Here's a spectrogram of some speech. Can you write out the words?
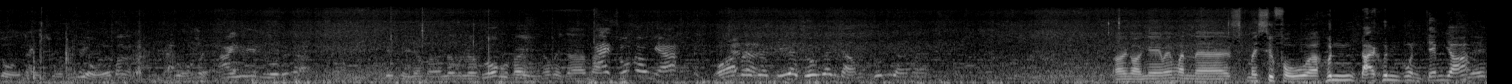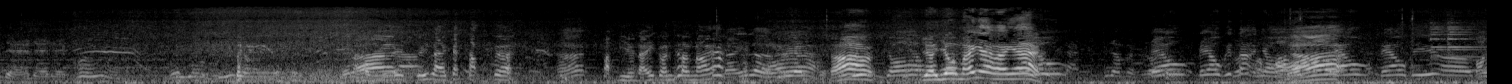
rồi này xuống nhiều đấy bác ạ xuống phải ai lên luôn đấy bây giờ mà lợp lốp đây nó phải ra ai xuống không nhỉ có tí là xuống chẳng xuống giờ mà rồi ngồi nghe mấy mình mấy sư phụ huynh đại huynh của mình chém gió để để để để à, tí là cách tập Hả? tập gì hồi nãy con sơn nói á. Đó giờ vô máy nha bạn nha đeo đeo cái tạ nhỏ. Đó. đeo đeo cái uh,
